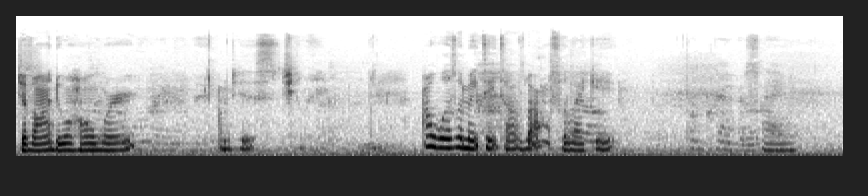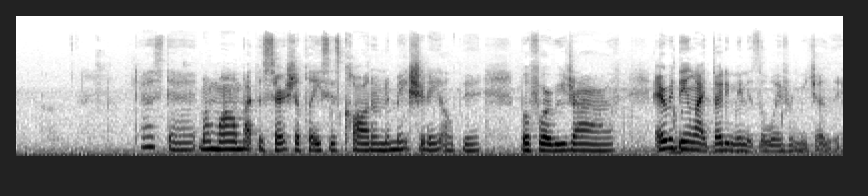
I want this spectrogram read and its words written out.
Javon doing homework. I'm just chilling. I was gonna make TikToks, but I don't feel like it. So that's that. My mom about to search the places, call them to make sure they open before we drive. Everything like 30 minutes away from each other.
